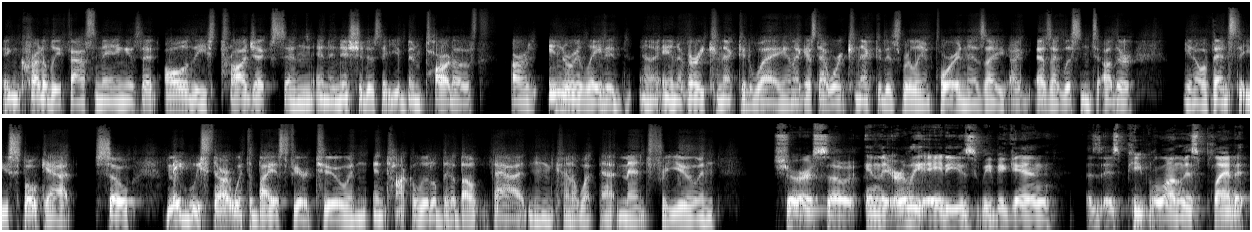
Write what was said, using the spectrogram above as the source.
incredibly fascinating is that all of these projects and, and initiatives that you've been part of are interrelated uh, in a very connected way. And I guess that word connected is really important as I, I as I listen to other you know events that you spoke at so maybe we start with the Biosphere 2 and, and talk a little bit about that and kind of what that meant for you. And sure. So in the early 80s, we began as, as people on this planet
